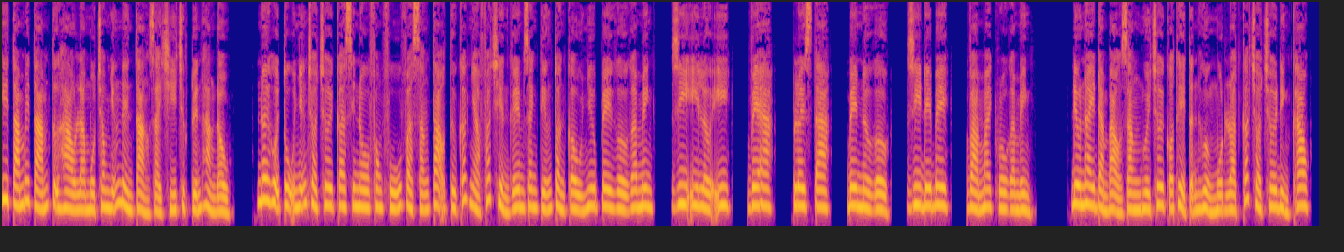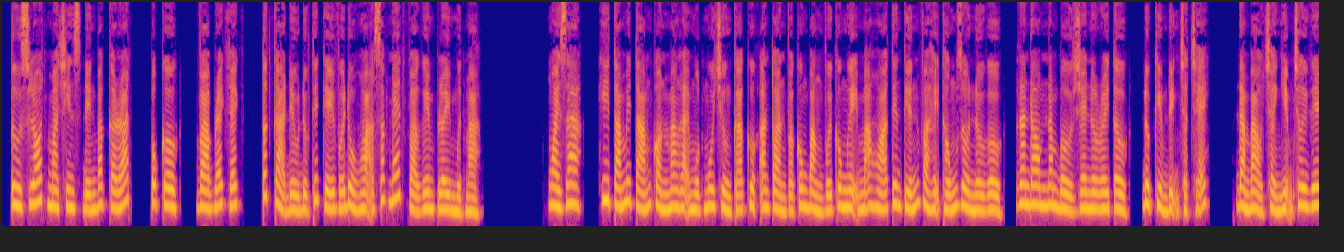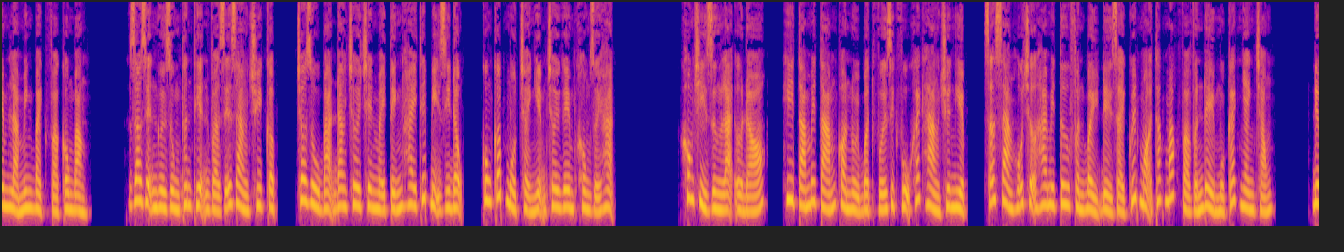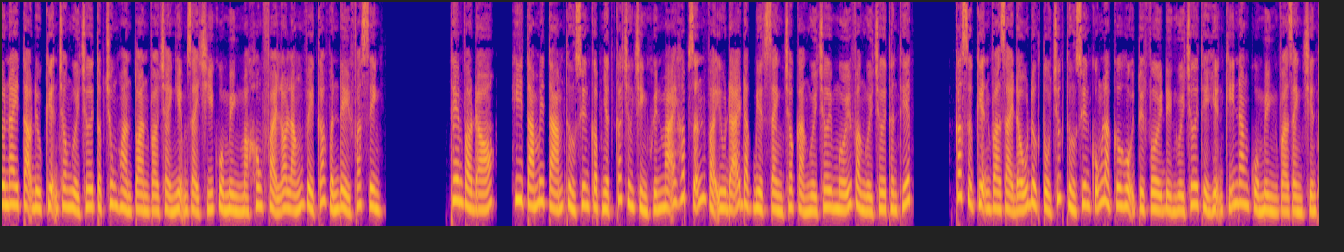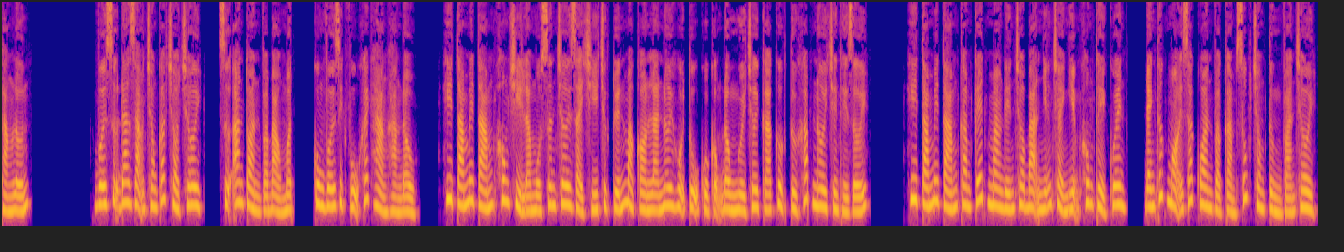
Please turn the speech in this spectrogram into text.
Hi88 tự hào là một trong những nền tảng giải trí trực tuyến hàng đầu, nơi hội tụ những trò chơi casino phong phú và sáng tạo từ các nhà phát triển game danh tiếng toàn cầu như PG Gaming, GILI, VA, Playstar, BNG, GDB và Microgaming. Điều này đảm bảo rằng người chơi có thể tận hưởng một loạt các trò chơi đỉnh cao, từ slot machines đến baccarat, poker và blackjack, tất cả đều được thiết kế với đồ họa sắc nét và gameplay mượt mà. Ngoài ra, Hi88 còn mang lại một môi trường cá cược an toàn và công bằng với công nghệ mã hóa tiên tiến và hệ thống RNG, Random Number Generator, được kiểm định chặt chẽ, đảm bảo trải nghiệm chơi game là minh bạch và công bằng. Giao diện người dùng thân thiện và dễ dàng truy cập, cho dù bạn đang chơi trên máy tính hay thiết bị di động, cung cấp một trải nghiệm chơi game không giới hạn. Không chỉ dừng lại ở đó, Hi88 còn nổi bật với dịch vụ khách hàng chuyên nghiệp, sẵn sàng hỗ trợ 24 phần 7 để giải quyết mọi thắc mắc và vấn đề một cách nhanh chóng. Điều này tạo điều kiện cho người chơi tập trung hoàn toàn vào trải nghiệm giải trí của mình mà không phải lo lắng về các vấn đề phát sinh. Thêm vào đó, Hi88 thường xuyên cập nhật các chương trình khuyến mãi hấp dẫn và ưu đãi đặc biệt dành cho cả người chơi mới và người chơi thân thiết. Các sự kiện và giải đấu được tổ chức thường xuyên cũng là cơ hội tuyệt vời để người chơi thể hiện kỹ năng của mình và giành chiến thắng lớn. Với sự đa dạng trong các trò chơi, sự an toàn và bảo mật, cùng với dịch vụ khách hàng hàng đầu, Hi88 không chỉ là một sân chơi giải trí trực tuyến mà còn là nơi hội tụ của cộng đồng người chơi cá cược từ khắp nơi trên thế giới. Hi88 cam kết mang đến cho bạn những trải nghiệm không thể quên, đánh thức mọi giác quan và cảm xúc trong từng ván chơi.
